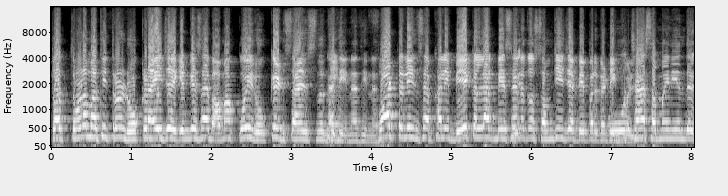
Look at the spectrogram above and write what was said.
તો આ ત્રણમાંથી ત્રણ રોકડાઈ જાય. કેમ કે સાહેબ આમાં કોઈ રોકેટ સાયન્સ નથી, નથી નથી, સાહેબ ખાલી બે કલાક બેસે ને તો સમજી જાય પેપર કટિંગ ઓછા સમયની અંદર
